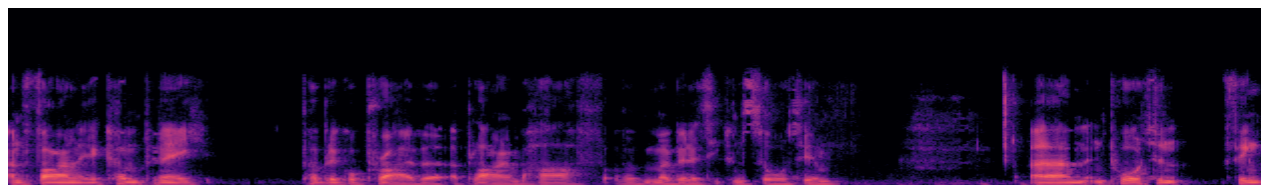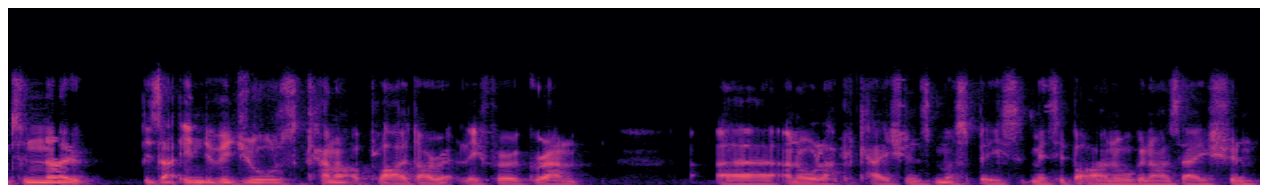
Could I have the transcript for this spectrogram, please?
and finally, a company, public or private, applying on behalf of a mobility consortium. Um, important thing to note is that individuals cannot apply directly for a grant uh, and all applications must be submitted by an organisation.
